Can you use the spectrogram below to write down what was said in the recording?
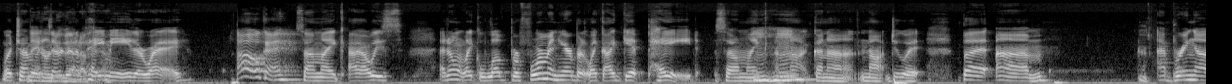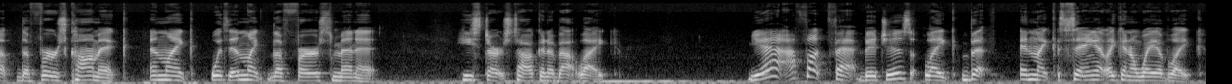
Which I'm they like, they're gonna pay there. me either way. Oh, okay. So I'm like, I always, I don't like love performing here, but like I get paid. So I'm like, Mm-hmm. I'm not gonna not do it. But um, I bring up the first comic, and like within like the first minute, he starts talking about like, yeah, I fuck fat bitches, like, but and like saying it like in a way of like,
